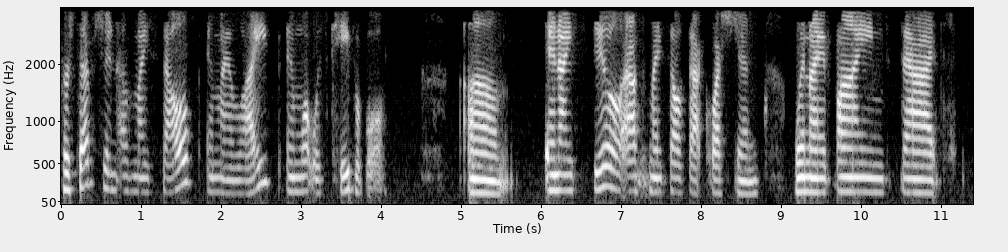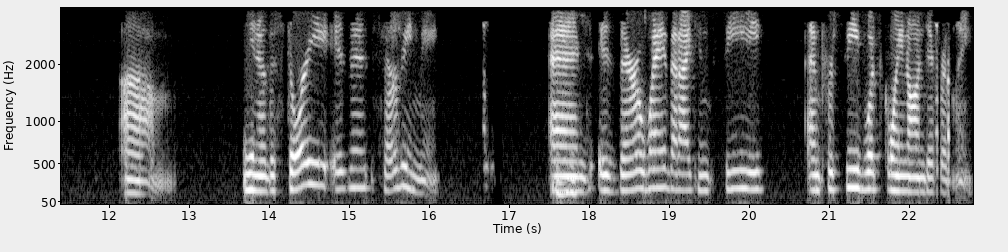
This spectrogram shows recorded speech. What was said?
perception of myself and my life and what was capable. Um, and I still ask myself that question when I find that, um, you know, the story isn't serving me. Mm-hmm. And mm-hmm. is there a way that I can see and perceive what's going on differently?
